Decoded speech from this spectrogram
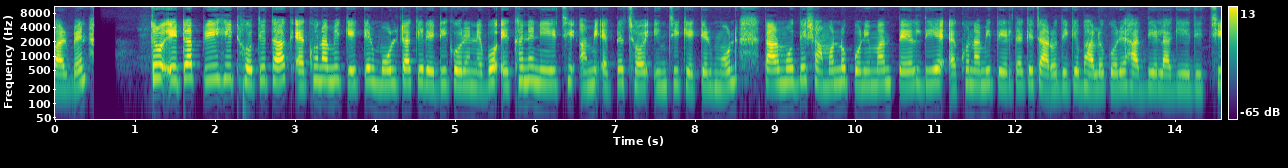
পারবেন। তো এটা প্রিহিট হতে থাক, এখন আমি কেকের মোল্ডটাকে রেডি করে নেব। এখানে নিয়েছি আমি একটা ছয় ইঞ্চি কেকের মোল্ড তার মধ্যে সামান্য পরিমাণ তেল দিয়ে এখন আমি তেলটাকে চারোদিকে ভালো করে হাত দিয়ে লাগিয়ে দিচ্ছি।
